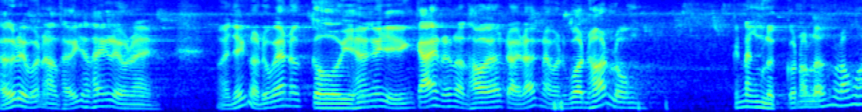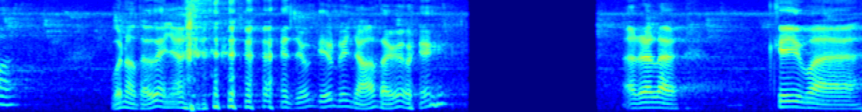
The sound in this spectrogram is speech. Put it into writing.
thử đi bữa nào thử cho thấy cái điều này. Mà nhất là đứa bé nó cười hay cái gì cái nữa là thôi trời đất này mình quên hết luôn. Cái năng lực của nó lớn lắm á. Bữa nào thử rồi nha. Xuống kiếm đứa nhỏ thử rồi biết. À, ra là khi mà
